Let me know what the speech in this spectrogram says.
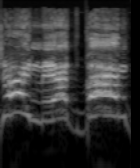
Join me at Bomb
